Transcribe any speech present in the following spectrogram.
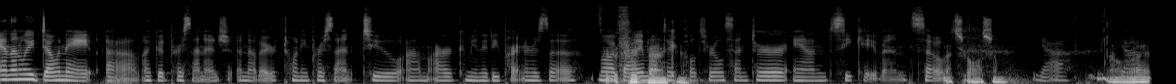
And then we donate uh, a good percentage, another 20% to um, our community partners, the Moab Valley Multicultural Center and Sea Seekhaven. So that's awesome. Yeah. All yeah. right.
